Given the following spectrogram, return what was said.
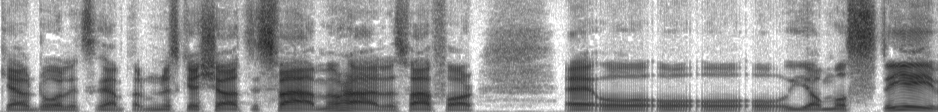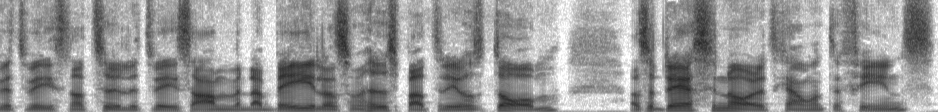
det är dåligt exempel. Men nu ska jag köra till svärmor här eller svärfar. Eh, och, och, och, och, jag måste givetvis naturligtvis använda bilen som husbatteri hos dem. Alltså det scenariot kanske inte finns.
